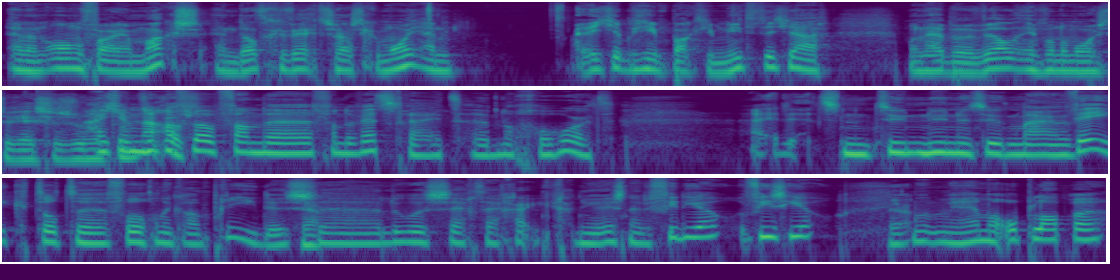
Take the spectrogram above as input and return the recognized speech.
en een on-fire Max. En dat gevecht is hartstikke mooi. En weet je, misschien pakt hij hem niet dit jaar. Maar dan hebben we wel een van de mooiste race seizoenen. Had je hem na afloop van de, van de wedstrijd eh, nog gehoord? Ja, Het is nu natuurlijk maar een week tot de volgende Grand Prix. Dus Ja. eh Lewis zegt, hij ga, ik ga nu eerst naar de video, visio. Ja. Ik moet me helemaal oplappen.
